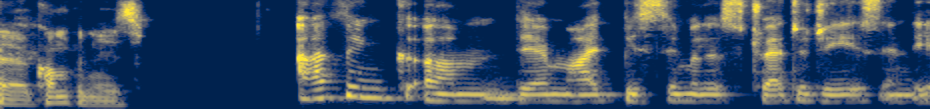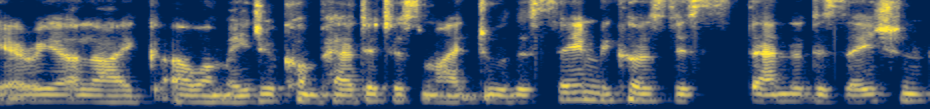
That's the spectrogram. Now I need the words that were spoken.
uh, companies. I think um, there might be similar strategies in the area, like our major competitors might do the same because this standardization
